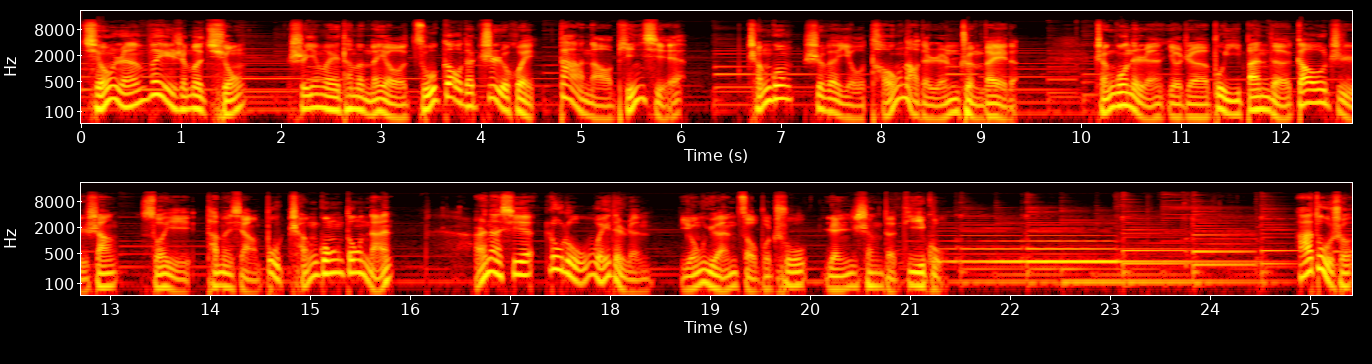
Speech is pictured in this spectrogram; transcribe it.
穷人为什么穷？是因为他们没有足够的智慧。大脑贫血，成功是为有头脑的人准备的。成功的人有着不一般的高智商，所以他们想不成功都难；而那些碌碌无为的人，永远走不出人生的低谷。阿杜说：“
